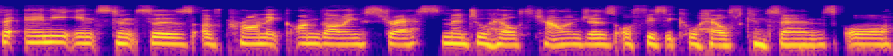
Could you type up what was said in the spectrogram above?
for any instances of chronic ongoing stress, mental health challenges, or physical health concerns or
